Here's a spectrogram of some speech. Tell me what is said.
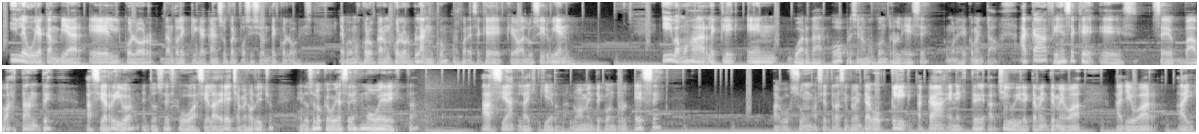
Y le voy a cambiar el color dándole clic acá en superposición de colores. Le podemos colocar un color blanco, me parece que, va a lucir bien y vamos a darle clic en guardar o presionamos control S como les he comentado acá fíjense que eh, se va bastante hacia arriba entonces o hacia la derecha mejor dicho entonces lo que voy a hacer es mover esta hacia la izquierda nuevamente control S hago zoom hacia atrás simplemente hago clic acá en este archivo y directamente me va a llevar ahí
